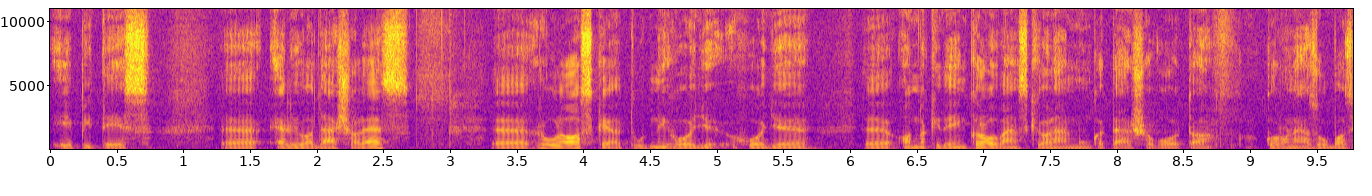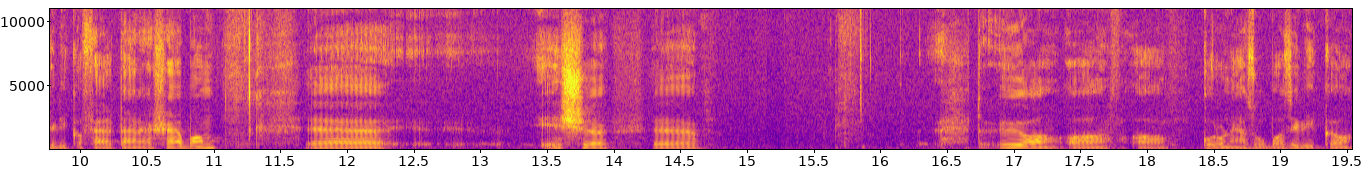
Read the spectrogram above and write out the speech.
építész előadása lesz. Róla azt kell tudni, hogy, hogy annak idején Kralovánszki alán munkatársa volt a koronázó bazilika feltárásában, és hát ő a, a, a koronázó bazilika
